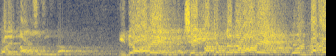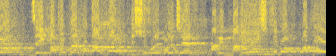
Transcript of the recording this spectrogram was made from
বলেন নওজুবিল্লাহ কি দেওয়া হবে, সেই পাথরটা দেওয়া হবে। কোন পাথর? যেই পাথরটার কথা আল্লাহ উদ্দেশ্য করে বলেছেন, আমি মানুষ এবং পাথর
